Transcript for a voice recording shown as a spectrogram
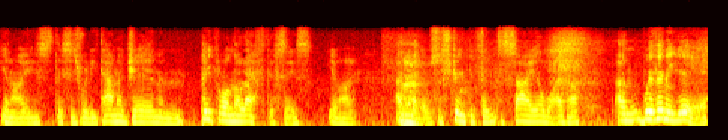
you know, he's, this is really damaging, and people on the left, this is, you know, and that it was a stupid thing to say or whatever. And within a year,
